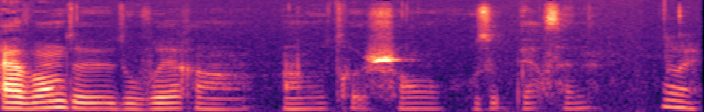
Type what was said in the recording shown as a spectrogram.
avant d'ouvrir un, un, autre champ aux autres personnes. Ouais.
